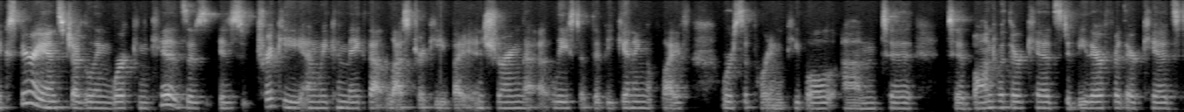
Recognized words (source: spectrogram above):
experience. Juggling work and kids is is tricky, and we can make that less tricky by ensuring that at least at the beginning of life, we're supporting people um, to to bond with their kids, to be there for their kids,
